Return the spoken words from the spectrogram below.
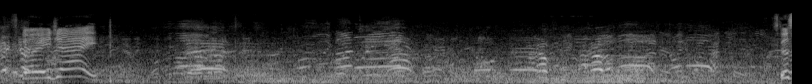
Let's go, AJ. One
